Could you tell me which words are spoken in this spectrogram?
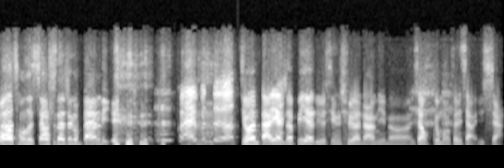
我要从此消失在这个班里，怪不得。请问白眼的毕业旅行去了哪里呢？想跟我们分享一下。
